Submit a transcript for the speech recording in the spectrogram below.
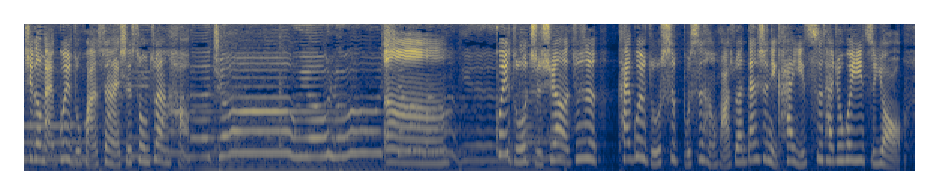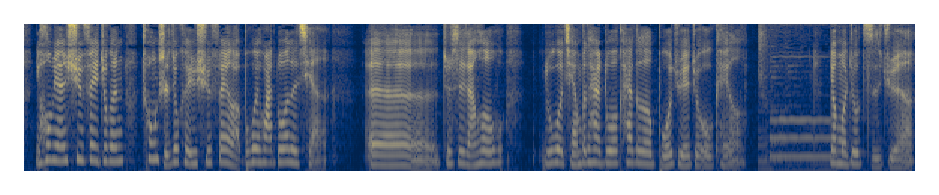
这个买贵族划算还是送钻好？嗯，贵族只需要就是。开贵族是不是很划算？但是你开一次它就会一直有，你后面续费就跟充值就可以续费了，不会花多的钱。呃，就是然后如果钱不太多，开个伯爵就 OK 了，要么就子爵。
